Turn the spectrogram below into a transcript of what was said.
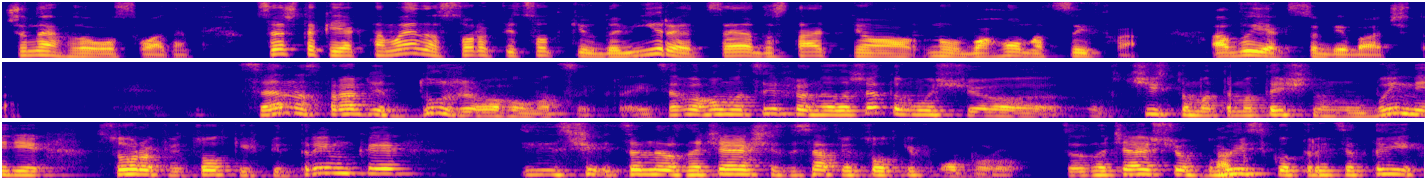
чи не голосувати. Все ж таки, як на мене, 40% довіри це достатньо ну вагома цифра. А ви як собі бачите? Це насправді дуже вагома цифра. І це вагома цифра не лише тому, що ну, в чисто математичному вимірі 40% підтримки, і це не означає 60% опору. Це означає, що близько 30,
